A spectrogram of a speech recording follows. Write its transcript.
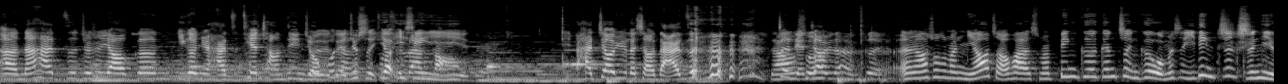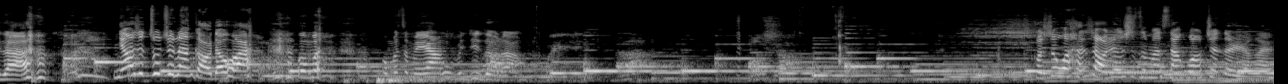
呃，男孩子就是要跟一个女孩子天长地久，对对对，不能就是要一心一意，对。还教育了小达子，这点教育的很对。嗯，然后说什么你要找的话，什么兵哥跟郑哥，我们是一定支持你的。你要是出去乱搞的话，我们我们怎么样？我不记得了。可是我很少认识这么三观正的人哎，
